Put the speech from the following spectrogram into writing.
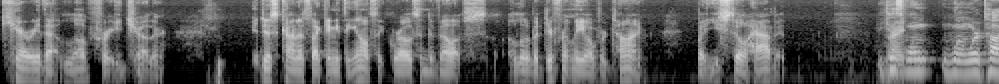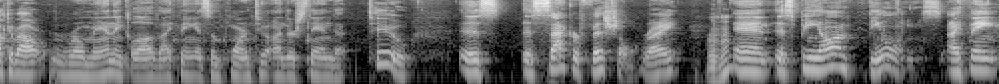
carry that love for each other it just kind of like anything else it grows and develops a little bit differently over time but you still have it because right? when when we're talking about romantic love i think it's important to understand that too is is sacrificial right mm-hmm. and it's beyond feelings i think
